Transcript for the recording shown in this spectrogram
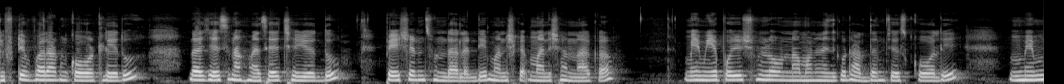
గిఫ్ట్ ఇవ్వాలనుకోవట్లేదు. దయచేసి నాకు మెసేజ్ చేయొద్దు. పేషెన్స్ ఉండాలండి మనిషి మనిషి అన్నాక. మేము ఏ పొజిషన్లో ఉన్నామనేది కూడా అర్థం చేసుకోవాలి. మేము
